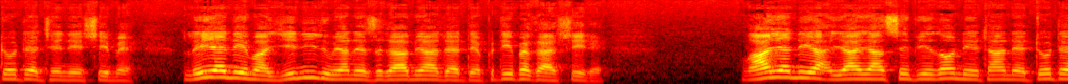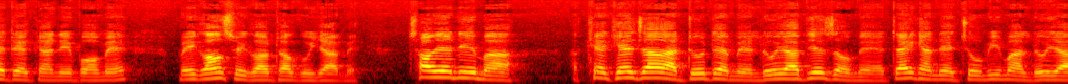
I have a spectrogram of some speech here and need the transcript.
တိုးတက်ခြင်းတွေရှိမယ်၄ရက်နေ့မှာရင်းနှီးသူများနဲ့စကားများတတ်တဲ့ပฏิပတ်ကရှိတယ်၅ရက်နေ့ကအရာရာဆင်ပြေသောနေထားနဲ့တိုးတက်တဲ့ကံတွေပေါ်မယ်မိကောင်းဆွေကောင်းထောက်ကူရမယ် ၆ရက်နေ့မှာအခက်ခဲကြားကတိုးတက်မယ်လိုရာပြည့်စုံမယ်အတိုက်ခံတဲ့ဂျုံပြီးမှလိုရာ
